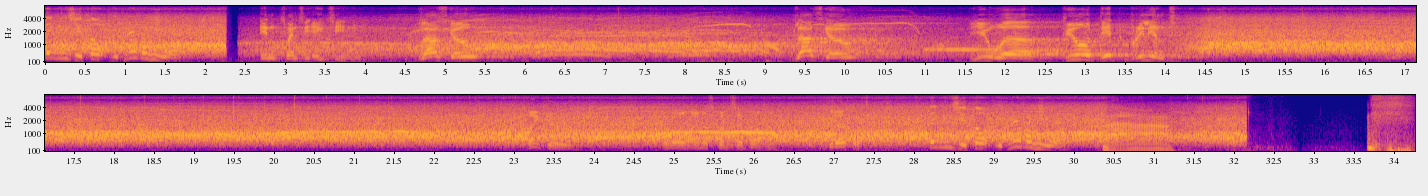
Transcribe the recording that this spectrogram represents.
Things you thought you'd never hear. In 2018, Glasgow. Glasgow, you were pure dead brilliant. Thank you, Things you thought you'd never hear. Ah,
